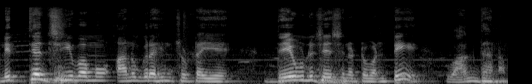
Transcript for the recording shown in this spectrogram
నిత్య జీవము అనుగ్రహించుటయే దేవుడు చేసినటువంటి వాగ్దానం.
